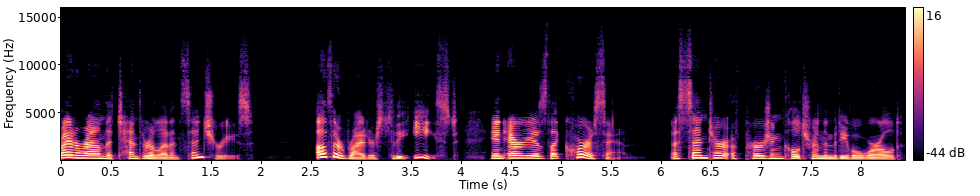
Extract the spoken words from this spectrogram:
right around the 10th or 11th centuries. Other writers to the east, in areas like Khorasan, a center of Persian culture in the medieval world,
